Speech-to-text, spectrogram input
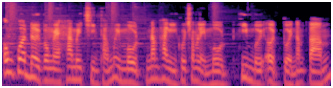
Ông qua đời vào ngày 29 tháng 11 năm 2001 khi mới ở tuổi 58.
